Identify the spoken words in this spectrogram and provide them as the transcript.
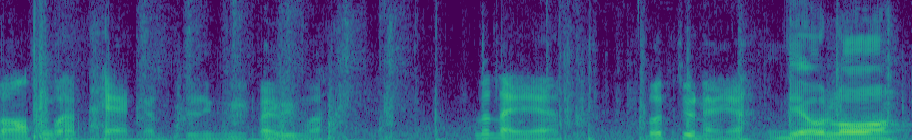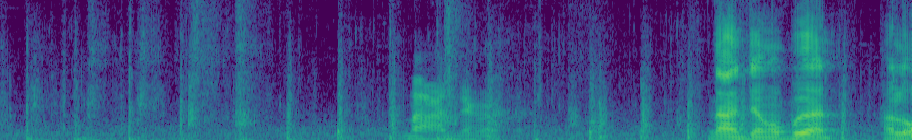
ลองหัวแทกกันวิ่งไปวิ่งมาแล้วไหนอะรถอยู่ไหนอะเดี๋ยวรอ นานยังอะนานจังวะเพื่อน ฮัลโหล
